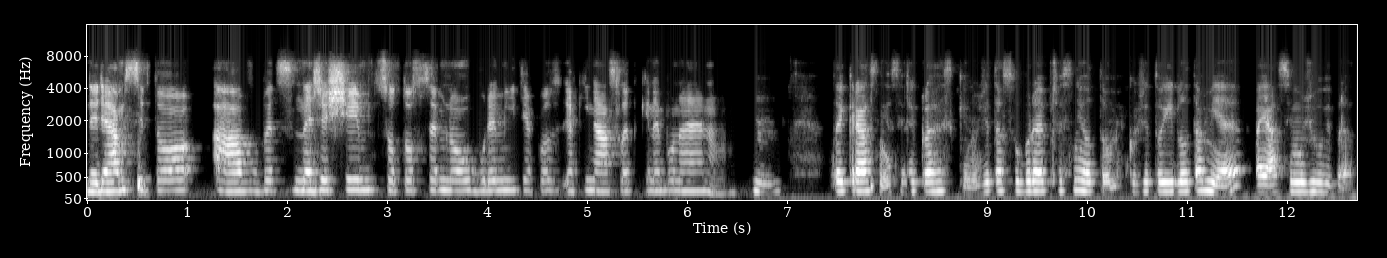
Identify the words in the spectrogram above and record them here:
nedám si to a vůbec neřeším, co to se mnou bude mít, jako jaký následky nebo ne, no. Hmm. To je krásně, si řekla hezky, no, že ta svoboda je přesně o tom, jako že to jídlo tam je a já si můžu vybrat,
